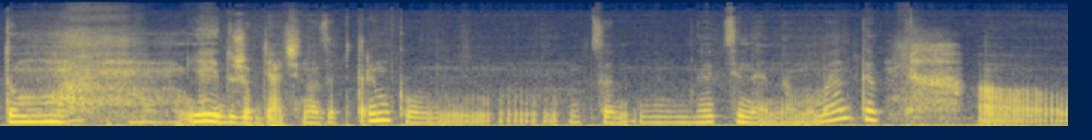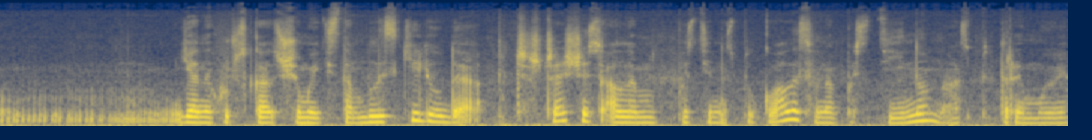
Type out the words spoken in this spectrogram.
Тому я їй дуже вдячна за підтримку. Це неоціненні моменти. Я не хочу сказати, що ми якісь там близькі люди чи ще щось, але ми постійно спілкувалися, вона постійно нас підтримує.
